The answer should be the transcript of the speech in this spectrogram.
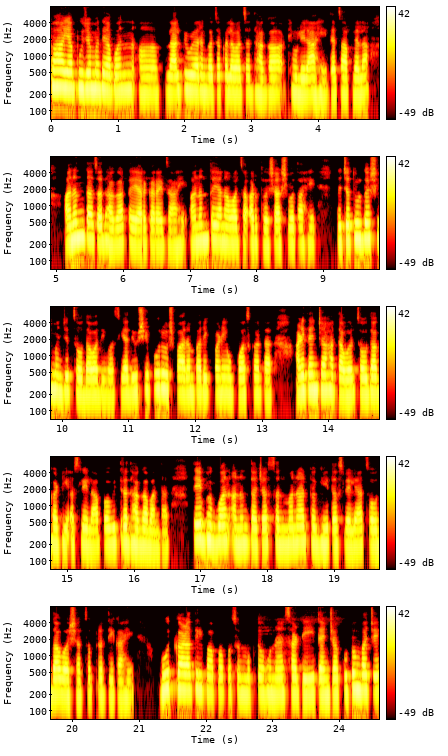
पहा या पूजेमध्ये आपण अ, लाल पिवळ्या रंगाचा कलवाचा धागा ठेवलेला आहे. त्याचा आपल्याला अनंताचा धागा तयार करायचा आहे. अनंत या नावाचा अर्थ शाश्वत आहे. तर चतुर्दशी म्हणजे चौदावा दिवस. या दिवशी पुरुष पारंपरिकपणे उपवास करतात आणि त्यांच्या हातावर चौदा गाठी असलेला पवित्र धागा बांधतात. ते भगवान अनंताच्या सन्मानार्थ घेत असलेल्या चौदा वर्षाचं प्रतीक आहे. भूतकाळातील पापापासून मुक्त होण्यासाठी त्यांच्या कुटुंबाचे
